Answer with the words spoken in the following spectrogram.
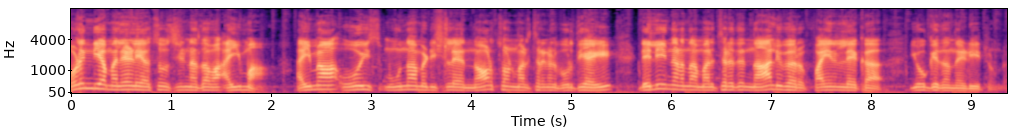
ഓൾ ഇന്ത്യ മലയാളി അസോസിയേഷൻ അഥവാ ഐമ. ഐമ വോയിസ് മൂന്നാം എഡിഷനിലെ നോർത്ത് സോൺ മത്സരങ്ങൾ പൂർത്തിയായി. ഡൽഹിയിൽ നടന്ന മത്സരത്തിൽ നാലു പേർ ഫൈനലിലേക്ക് യോഗ്യത നേടിയിട്ടുണ്ട്.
